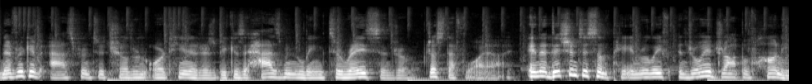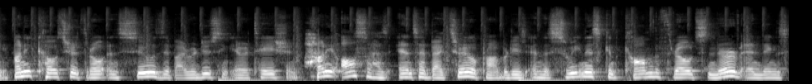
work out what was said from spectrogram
Never give aspirin to children or teenagers because it has been linked to Reye's syndrome, just FYI. In addition to some pain relief, enjoy a drop of honey. Honey coats your throat and soothes it by reducing irritation. Honey also has antibacterial properties and the sweetness can calm the throat's nerve endings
